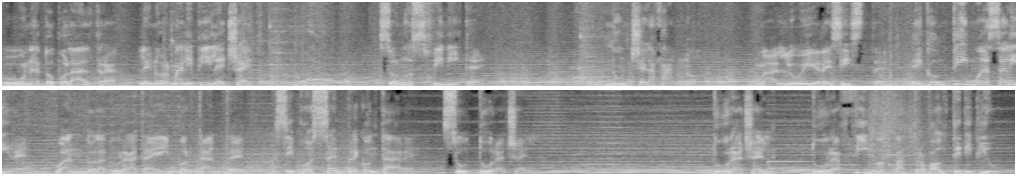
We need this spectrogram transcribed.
Una dopo l'altra, le normali pile cedono. Sono sfinite. Non ce la fanno. Ma lui resiste e continua a salire. Quando la durata è importante, si può sempre contare su Duracell. Duracell dura fino a quattro volte di più.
